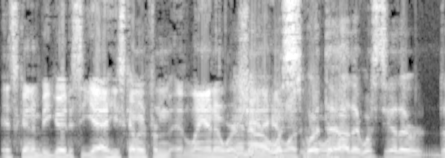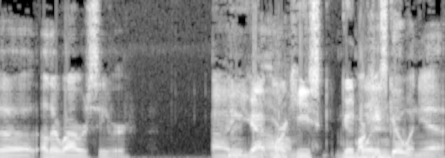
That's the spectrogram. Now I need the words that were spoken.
it's going to be good to see. Yeah, he's coming from Atlanta, where And uh, Shanahan what's was what the other? What's the other? The other wide receiver? uh, you got um, Marquise Goodwin. Marquise Goodwin. Yeah.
